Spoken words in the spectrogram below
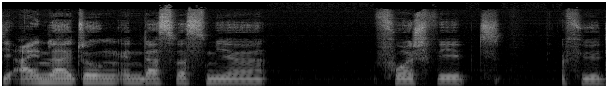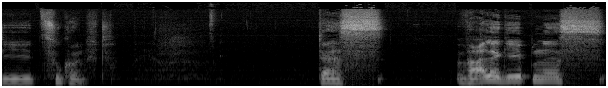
die Einleitung in das, was mir vorschwebt für die Zukunft. Das Wahlergebnis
